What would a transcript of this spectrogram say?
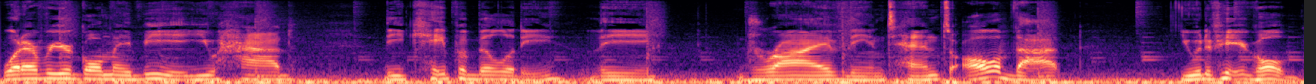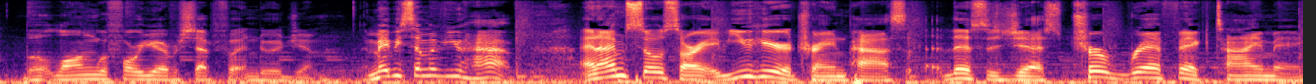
whatever your goal may be, you had the capability, the drive, the intent, all of that, you would have hit your goal long before you ever stepped foot into a gym. And maybe some of you have. And I'm so sorry. If you hear a train pass, this is just terrific timing.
